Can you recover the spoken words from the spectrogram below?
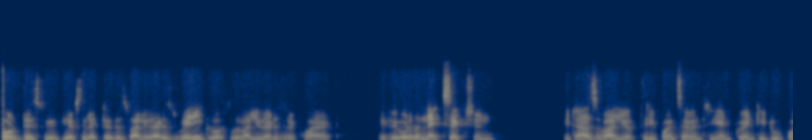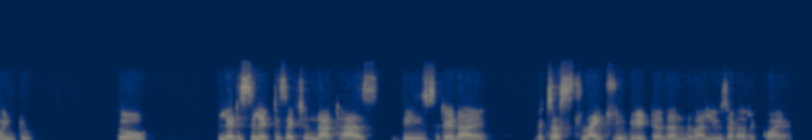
for this, we have selected this value that is very close to the value that is required. If you go to the next section, it has a value of 3.73 and 22.2. So let us select a section that has these radii, which are slightly greater than the values that are required.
